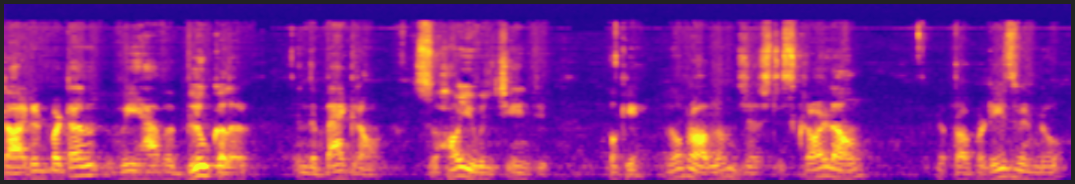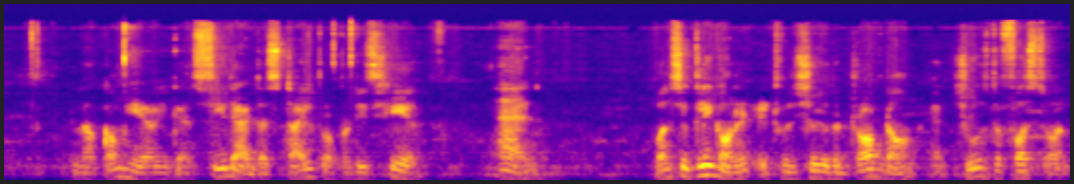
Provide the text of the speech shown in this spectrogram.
target button. We have a blue color in the background. So how you will change it okay no problem. Just scroll down the properties window. Now come here. You can see that the style properties here. And once you click on it it will show you the drop down and choose the first one.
